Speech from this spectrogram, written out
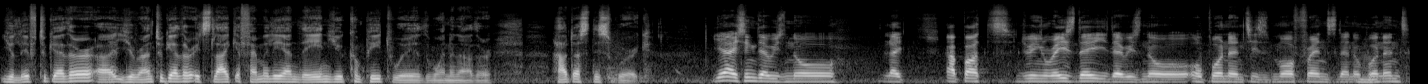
you live together, uh, you run together, it's like a family, and then you compete with one another. How does this work? Yeah, I think there is no like apart during race day there is no opponent is more friends than opponent.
